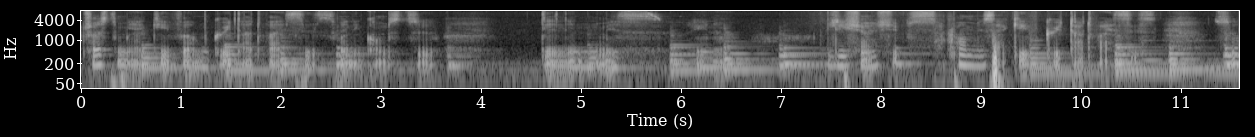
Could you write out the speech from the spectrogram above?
Trust me, I give um, great advices when it comes to dealing with, you know, relationships. I promise I give great advices. So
